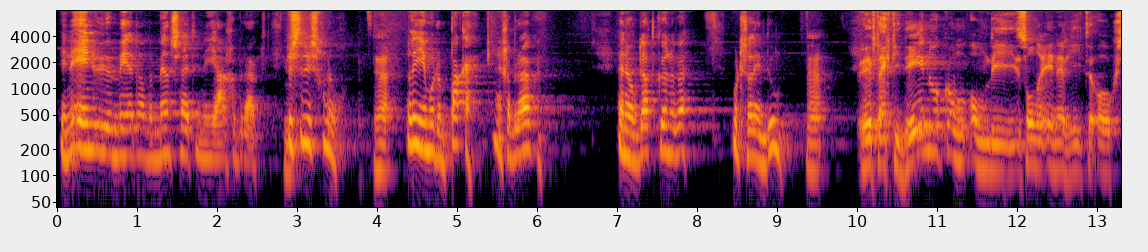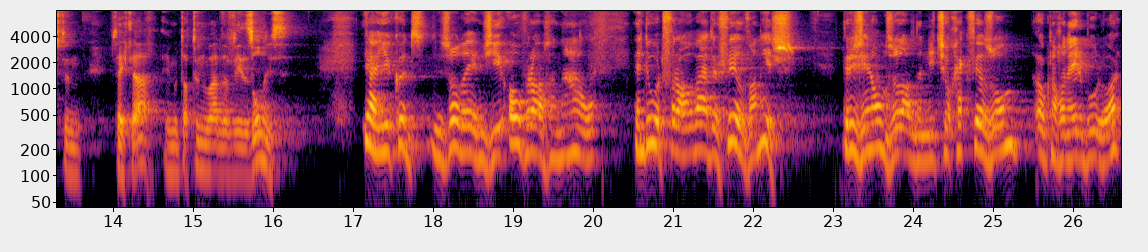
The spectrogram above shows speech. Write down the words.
in één uur meer dan de mensheid in een jaar gebruikt. Dus er is genoeg. Ja. Alleen je moet hem pakken en gebruiken. En ook dat kunnen we, moeten we alleen doen. Ja. U heeft echt ideeën ook om, om die zonne-energie te oogsten zegt ja, je moet dat doen waar er veel zon is. Ja, je kunt de zonne-energie overal gaan halen en doe het vooral waar er veel van is. Er is in onze landen niet zo gek veel zon, ook nog een heleboel hoor.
